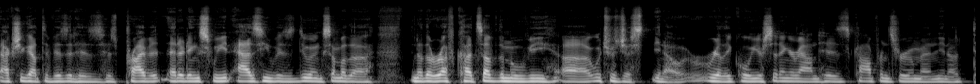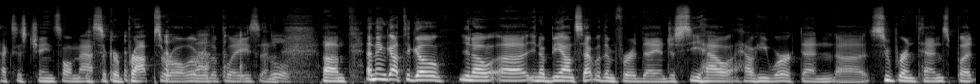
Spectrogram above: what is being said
actually got to visit his his private editing suite as he was doing some of the, you know, the rough cuts of the movie, uh, which was just, you know, really cool. You're sitting around his conference room, and you know, Texas Chainsaw Massacre props are all wow. over the place, and cool. um, and then got to go, you know, uh, you know, be on set with him for a day and just see how how he worked, and uh, super intense, but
